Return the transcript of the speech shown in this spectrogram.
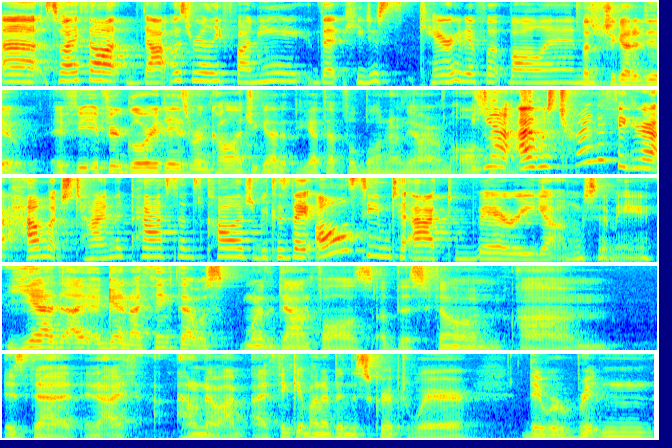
Uh, so I thought that was really funny that he just carried a football in. That's what you got to do. If you, if your glory days were in college, you got you got that football on the arm all the Yeah, time. I was trying to figure out how much time had passed since college because they all seem to act very young to me. Yeah, th- I, again, I think that was one of the downfalls of this film. Um, is that, and I, I don't know. I, I think it might have been the script where they were written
